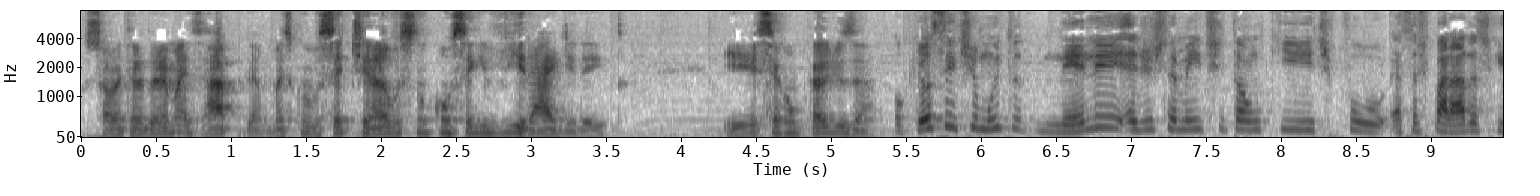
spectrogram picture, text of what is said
sua metralhadora é mais rápida, mas quando você atirar você não consegue virar direito. E esse é complicado de usar. O que eu senti muito nele é justamente então que, tipo, essas paradas que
